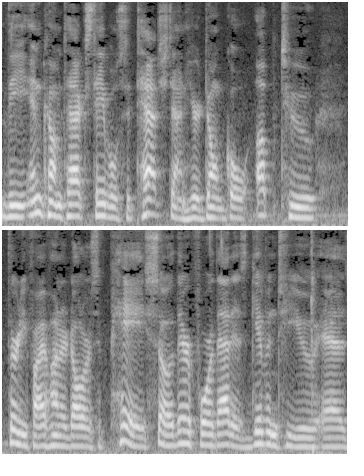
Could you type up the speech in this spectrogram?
the income tax tables attached down here don't go up to $3,500 of pay. So therefore, that is given to you as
